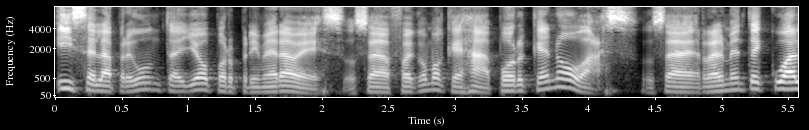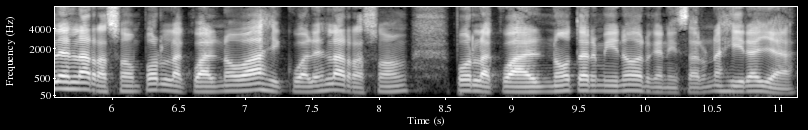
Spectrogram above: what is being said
hice la pregunta yo por primera vez. O sea, fue como que, ja, ¿por qué no vas? O sea, realmente cuál es la razón por la cual no vas y cuál es la razón por la cual no termino de organizar una gira allá.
